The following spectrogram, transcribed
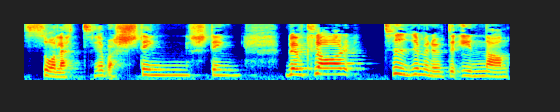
Så lätt. Jag bara sting, sting. Blev klar 10 minuter innan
